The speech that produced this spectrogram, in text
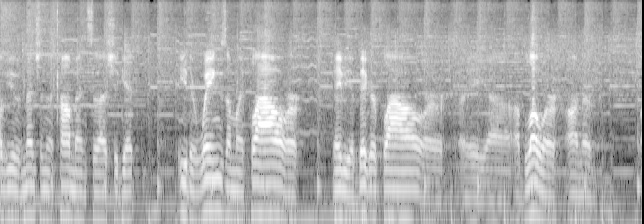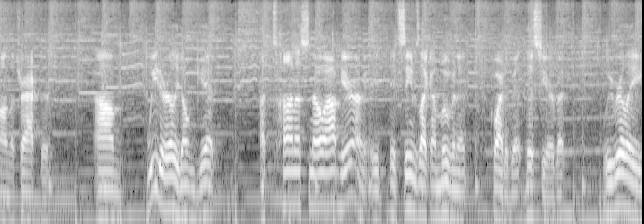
of you have mentioned in the comments that I should get either wings on my plow or maybe a bigger plow or a, uh, a blower on the on the tractor. Um, we really don't get a ton of snow out here. I mean, it, it seems like I'm moving it quite a bit this year, but we really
